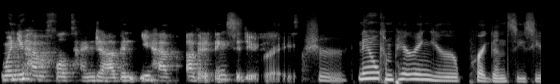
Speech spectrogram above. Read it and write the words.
when you have a full time job and you have other things to do. Right. Sure. Now, comparing your pregnancies here,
